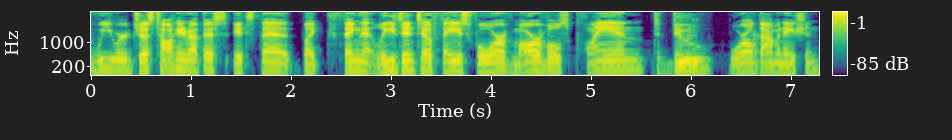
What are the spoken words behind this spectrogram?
we were just talking about this. It's the like thing that leads into phase four of Marvel's plan to do world domination.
